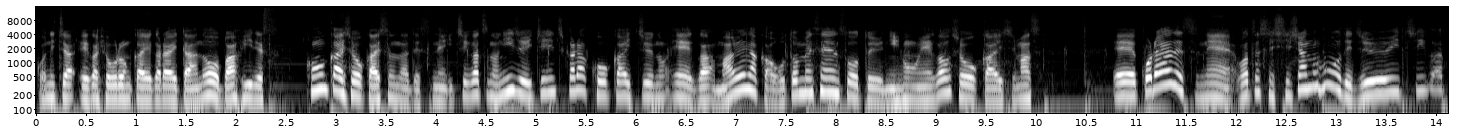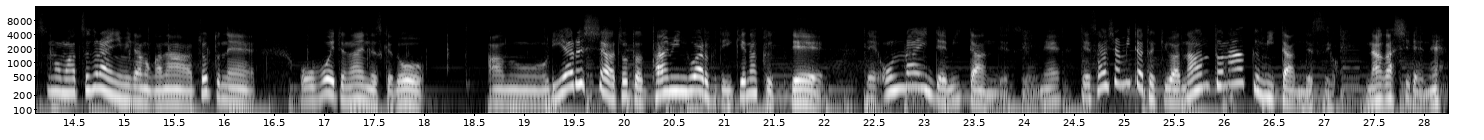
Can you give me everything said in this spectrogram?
こんにちは。映画評論家映画ライターのバフィーです。今回紹介するのはですね、1月の21日から公開中の映画、真夜中乙女戦争という日本映画を紹介します。えー、これはですね、私、試写の方で11月の末ぐらいに見たのかな、ちょっとね、覚えてないんですけど、あのー、リアル試写はちょっとタイミング悪くて行けなくって、で、オンラインで見たんですよね。で、最初見た時はなんとなく見たんですよ。流しでね。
